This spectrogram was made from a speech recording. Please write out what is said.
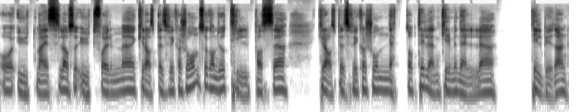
å utmeisle, altså utforme kravspesifikasjonen, så kan du jo tilpasse kravspesifikasjonen nettopp til den kriminelle tilbyderen.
